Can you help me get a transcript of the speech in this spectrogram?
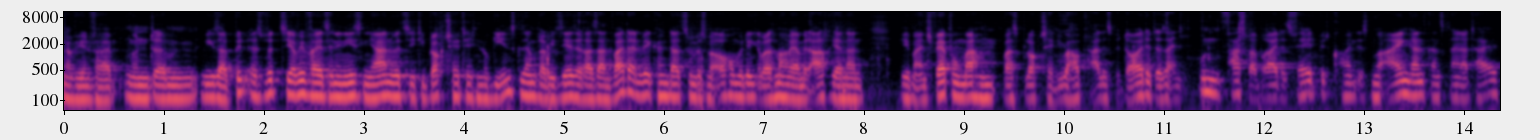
auf jeden Fall. Und ähm, wie gesagt, es wird sich auf jeden Fall jetzt in den nächsten Jahren wird sich die Blockchain-Technologie insgesamt, glaube ich, sehr, sehr rasant weiterentwickeln. Dazu müssen wir auch unbedingt, aber das machen wir ja mit Adrian dann eben einen Schwerpunkt machen, was Blockchain überhaupt alles bedeutet. Das ist ein unfassbar breites Feld. Bitcoin ist nur ein ganz, ganz kleiner Teil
